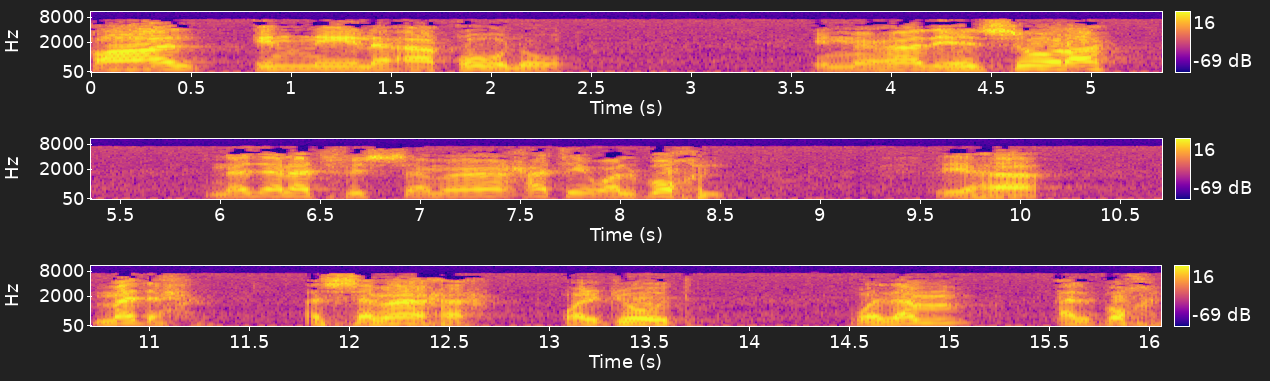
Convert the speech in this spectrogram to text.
قال إني لأقول إن هذه السورة نزلت في السماحة والبخل فيها مدح السماحة والجود وذم البخل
